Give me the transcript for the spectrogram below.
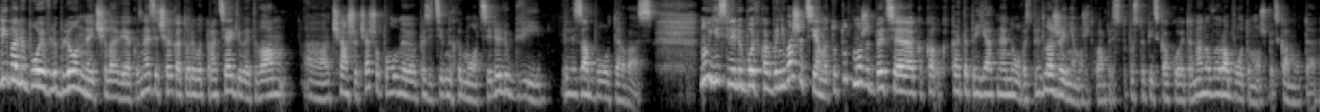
либо любой влюбленный человек. Знаете, человек, который вот протягивает вам э, чашу, чашу полную позитивных эмоций или любви, или заботы о вас. Ну, если любовь как бы не ваша тема, то тут может быть э, какая-то приятная новость. Предложение может к вам поступить какое-то, на новую работу, может быть, кому-то.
